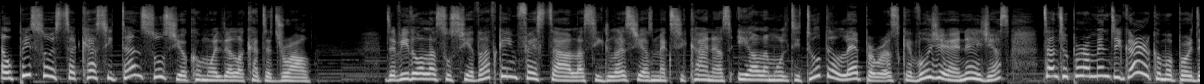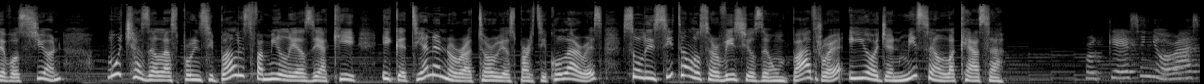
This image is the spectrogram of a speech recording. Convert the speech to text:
el piso está casi tan sucio como el de la catedral. Debido a la suciedad que infesta a las iglesias mexicanas y a la multitud de léperos que bulle en ellas, tanto para mendigar como por devoción, muchas de las principales familias de aquí y que tienen oratorios particulares solicitan los servicios de un padre y oyen misa en la casa. ¿Por qué, señoras,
